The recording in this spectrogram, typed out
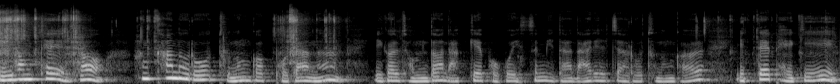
이 형태에서 한 칸으로 두는 것보다는 이걸 좀 더 낮게 보고 있습니다. 날일자로 두는 걸. 이때 백이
